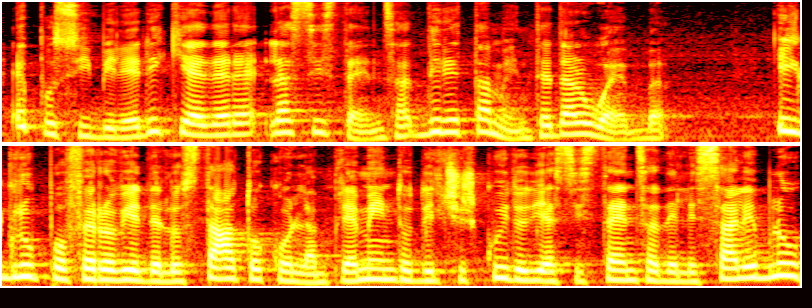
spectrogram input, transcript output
è possibile richiedere l'assistenza direttamente dal web. Il gruppo Ferrovie dello Stato, con l'ampliamento del circuito di assistenza delle sale blu,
